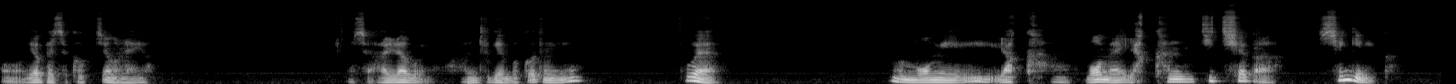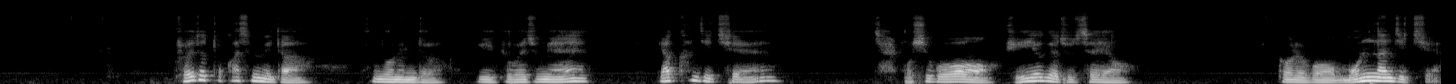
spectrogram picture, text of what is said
어, 옆에서 걱정을 해요. 요새 알약을 한두 개 먹거든요. 왜? 어, 몸이 약한, 몸에 약한 지체가 생기니까. 교회도 똑같습니다. 성도님들, 이 교회 중에 약한 지체 잘 보시고 귀히 여겨주세요. 그리고 못난 지체,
